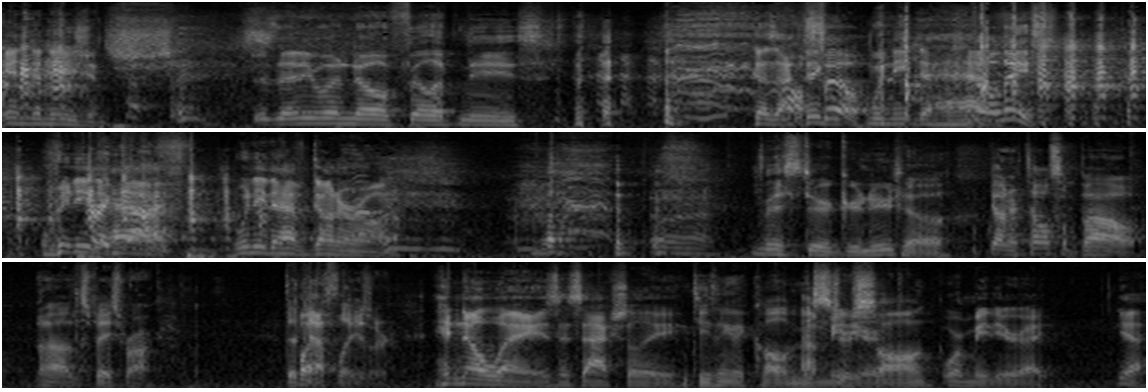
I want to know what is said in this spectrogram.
Indonesian? Does anyone know Philip Nees? Because I Oh, think Phil. we need to Phil have Neese. we need to Great have we need to have Gunner on. Mr. Gunarto. Gunnar, tell us about uh, the space rock, the What? death laser. In no way is this actually Do you think they call him a Mr. meteor Song? or meteorite. Yeah,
